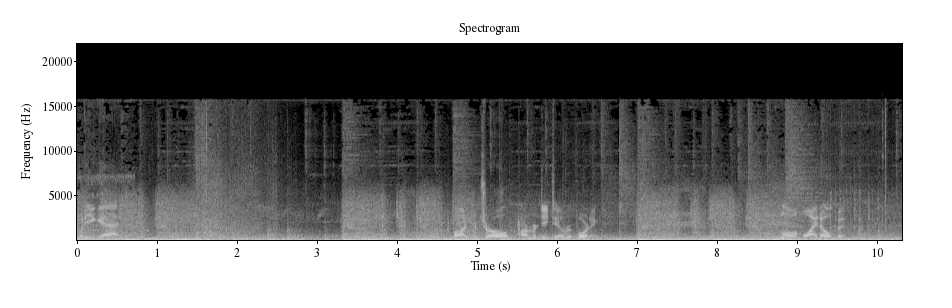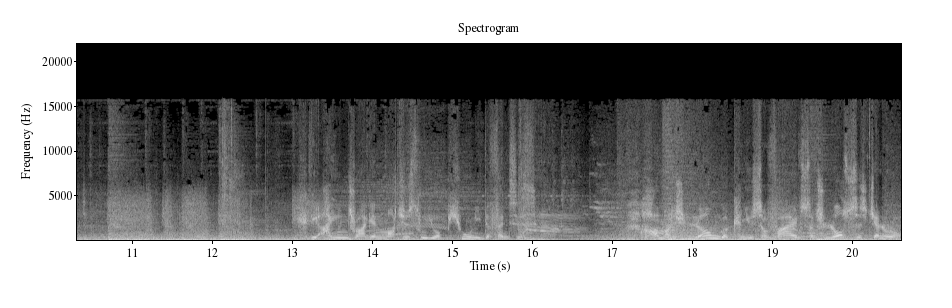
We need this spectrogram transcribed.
What do you got? On patrol. Armor detail reporting. Blow them wide open. the Iron Dragon marches through your puny defenses. How much longer can you survive such losses, General?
